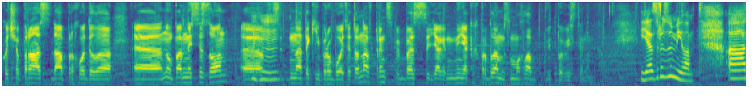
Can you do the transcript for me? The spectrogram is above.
хоча б раз да, проходила е, ну, певний сезон е, Мгм. ц- на такій роботі, то вона, в принципі, без ніяких проблем змогла б відповісти на них. Я зрозуміла. А,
